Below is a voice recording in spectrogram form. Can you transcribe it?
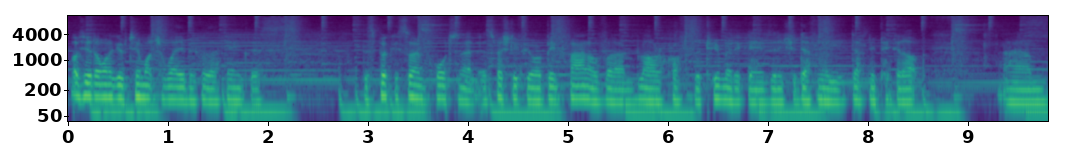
Obviously I don't want to give too much away because I think this this book is so important especially if you're a big fan of um, Lara Croft the Tomb Raider games then you should definitely definitely pick it up. Um,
